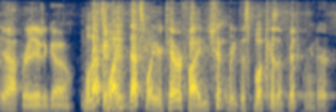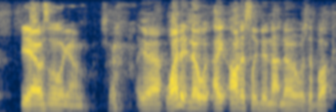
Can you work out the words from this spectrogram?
Yeah. ready to go. Well, that's why that's why you're terrified. You shouldn't read this book as a fifth grader. Yeah, I was a little young, so Yeah. Well, I didn't know. I honestly did not know it was a book.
